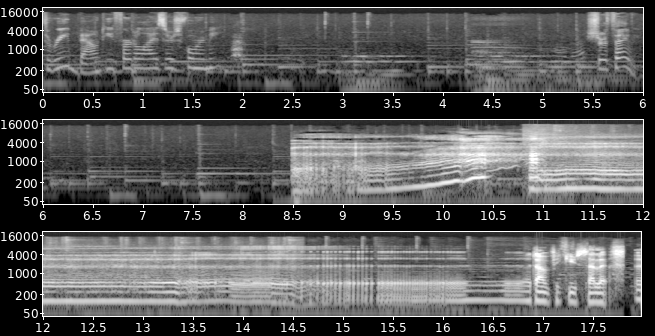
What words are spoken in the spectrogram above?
three bounty fertilizers for me? Sure thing. Uh, I don't think you sell it. Uh,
